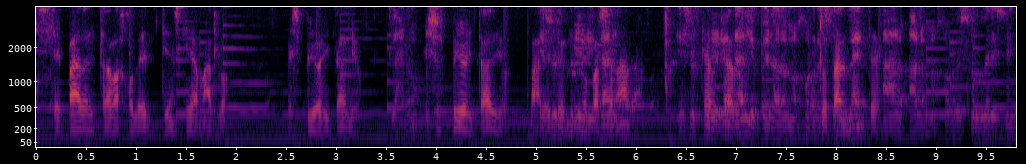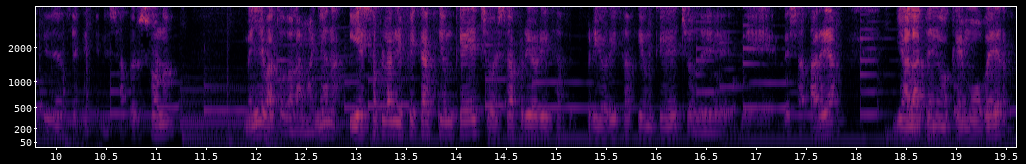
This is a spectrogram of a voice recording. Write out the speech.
separa el trabajo de él, tienes que llamarlo. Es prioritario. Claro. Eso es prioritario, ¿vale? Eso no pasa nada. Eso es prioritario, pero a lo, mejor resolver, a, lo mejor resolver esa incidencia que tiene esa persona me lleva toda la mañana. Y esa planificación que he hecho, esa priorización que he hecho de, esa tarea, ya la tengo que mover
